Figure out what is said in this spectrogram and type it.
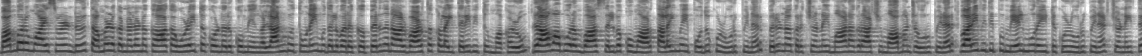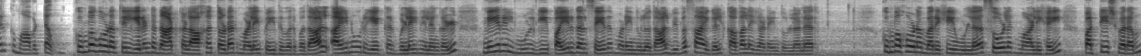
பம்பரமாய் சுழன்று தமிழக நலனுக்காக உழைத்துக் கொண்டிருக்கும் எங்கள் அன்பு துணை முதல்வருக்கு பிறந்தநாள் வாழ்த்துக்களை தெரிவித்து மகளும் ராமாபுரம் வா செல்வகுமார் தலைமை பொதுக்குழு உறுப்பினர் பெருநகர் சென்னை மாநகராட்சி மாமன்ற உறுப்பினர் வரி விதிப்பு மேல்முறையீட்டு குழு உறுப்பினர் சென்னை தெற்கு மாவட்டம். கும்பகோணத்தில் இரண்டு நாட்களாக தொடர் மழை பெய்து வருவதால் ஐநூறு ஏக்கர் விளைநிலங்கள் நீரில் மூழ்கி பயிர்கள் சேதமடைந்துள்ளதால் விவசாயிகள் கவலை அடைந்துள்ளனர் கும்பகோணம் அருகே உள்ள சோழன் மாளிகை பட்டீஸ்வரம்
